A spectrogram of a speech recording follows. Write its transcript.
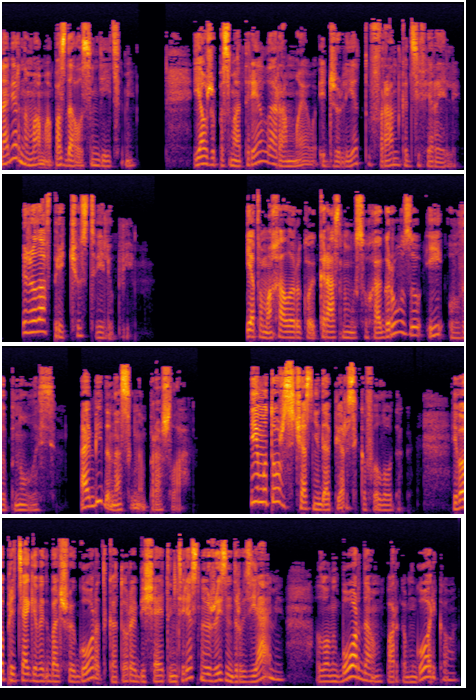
Наверное, мама опоздала с индейцами. Я уже посмотрела Ромео и Джульетту Франко Дзефирелли и жила в предчувствии любви. Я помахала рукой красному сухогрузу и улыбнулась. Обида на сына прошла. Ему тоже сейчас не до персиков и лодок. Его притягивает большой город, который обещает интересную жизнь друзьями, лонгбордом, парком Горького,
